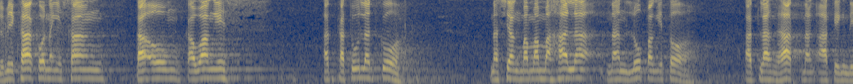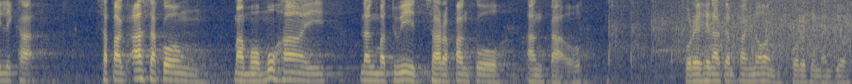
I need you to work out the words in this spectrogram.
Lumikha ko ng isang taong kawangis at katulad ko na siyang mamamahala ng lupang ito at lahat ng aking nilikha sa pag-asa kong mamumuhay ng matuwid sa harapan ko ang tao. Purihin natin ang Panginoon, purihin ang Diyos.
